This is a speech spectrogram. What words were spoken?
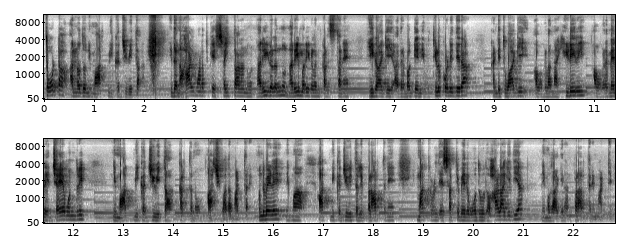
ತೋಟ ಅನ್ನೋದು ನಿಮ್ಮ ಆತ್ಮಿಕ ಜೀವಿತ. ಇದನ್ನು ಹಾಳು ಮಾಡೋದಕ್ಕೆ ಸೈತಾನನು ನರಿಗಳನ್ನು ನರಿಮರಿಗಳನ್ನು ಕಳಿಸ್ತಾನೆ. ಹೀಗಾಗಿ ಅದರ ಬಗ್ಗೆ ನೀವು ತಿಳ್ಕೊಂಡಿದ್ದೀರಾ? ಖಂಡಿತವಾಗಿ ಅವುಗಳನ್ನು ಹಿಡೀರಿ, ಅವುಗಳ ಮೇಲೆ ಜಯ ಹೊಂದ್ರಿ. ನಿಮ್ಮ ಆತ್ಮಿಕ ಜೀವಿತ ಕರ್ತನು ಆಶೀರ್ವಾದ ಮಾಡ್ತಾರೆ. ಒಂದು ವೇಳೆ ನಿಮ್ಮ ಆತ್ಮಿಕ ಜೀವಿತದಲ್ಲಿ ಪ್ರಾರ್ಥನೆ ಮಾತ್ರವಲ್ಲದೆ ಸತ್ಯಭೇದ ಓದುವುದು ಹಾಳಾಗಿದೆಯಾ? ನಿಮಗಾಗಿ ನಾನು ಪ್ರಾರ್ಥನೆ ಮಾಡ್ತೀನಿ.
